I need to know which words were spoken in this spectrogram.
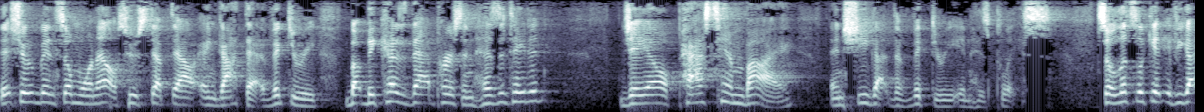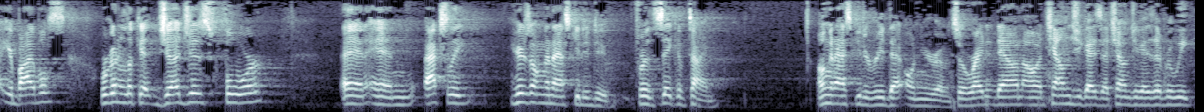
It should have been someone else who stepped out and got that victory. But because that person hesitated, Jael passed him by and she got the victory in his place. So let's look at, if you got your Bibles, we're going to look at Judges 4. And, and actually, here's what I'm going to ask you to do for the sake of time. I'm going to ask you to read that on your own. So write it down. I'll challenge you guys. I challenge you guys every week.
